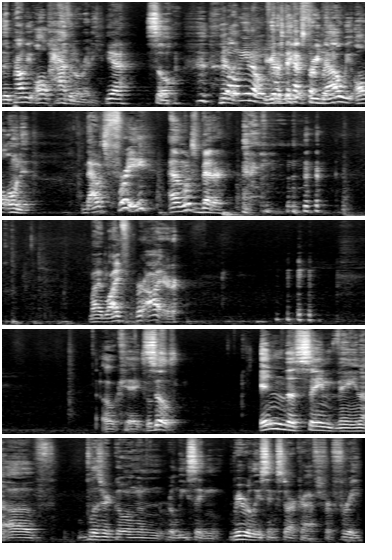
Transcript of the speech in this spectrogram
they probably all have it already. Yeah. So, Well, you know, you're gonna make it free now. We all own it. Now it's free and looks better. My life for Aiur. Okay, So so, this in the same vein of Blizzard going and releasing, re-releasing StarCraft for free,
